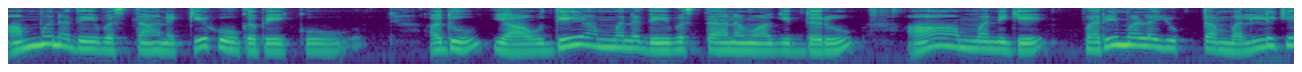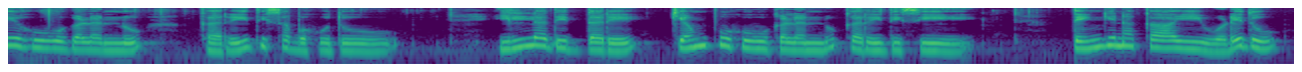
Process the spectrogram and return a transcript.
ಅಮ್ಮನ ದೇವಸ್ಥಾನಕ್ಕೆ ಹೋಗಬೇಕು. ಅದು ಯಾವುದೇ ಅಮ್ಮನ ದೇವಸ್ಥಾನವಾಗಿದ್ದರೂ ಆ ಅಮ್ಮನಿಗೆ ಪರಿಮಳಯುಕ್ತ ಮಲ್ಲಿಗೆ ಹೂವುಗಳನ್ನು ಖರೀದಿಸಬಹುದು. ಇಲ್ಲದಿದ್ದರೆ ಕೆಂಪು ಹೂವುಗಳನ್ನು ಖರೀದಿಸಿ. ತೆಂಗಿನಕಾಯಿ ಒಡೆದು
